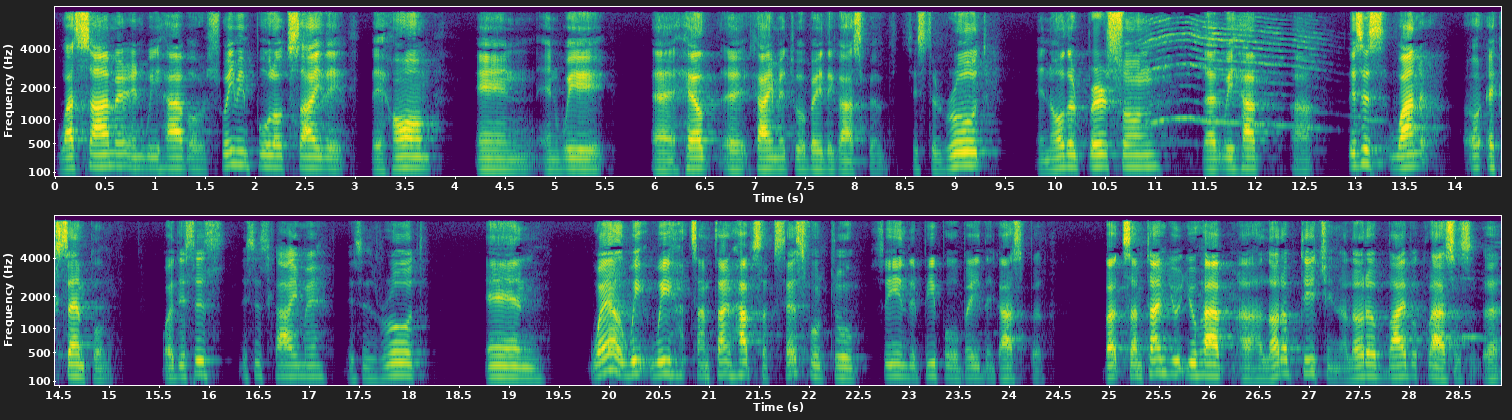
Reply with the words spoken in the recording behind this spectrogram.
was summer, and we have a swimming pool outside the, the home, and, and we uh, helped uh, Jaime to obey the gospel. Sister Ruth, another person that we have. Uh, this is one uh, example. Well, this is this is Jaime, this is Ruth, and well, we, we sometimes have successful to seeing the people obey the gospel. But sometimes you, you have a lot of teaching, a lot of Bible classes. Uh,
